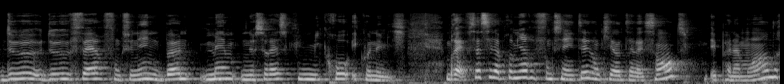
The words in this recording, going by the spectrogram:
de, de, faire fonctionner une bonne, même ne serait-ce qu'une microéconomie. Bref, ça c'est la première fonctionnalité donc qui est intéressante et pas la moindre.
